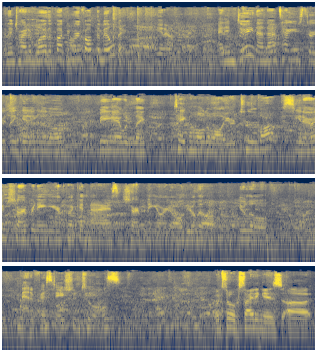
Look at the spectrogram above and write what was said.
and then try to blow the fucking roof off the building. You know. And in doing that, that's how you start like getting little, being able to like take a hold of all your toolbox, you know, and sharpening your fucking knives and sharpening your your little your little manifestation tools. What's so exciting is, uh,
